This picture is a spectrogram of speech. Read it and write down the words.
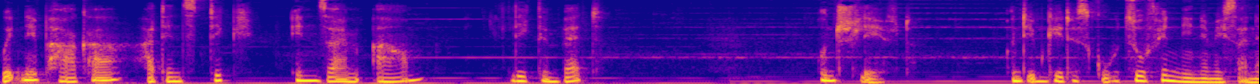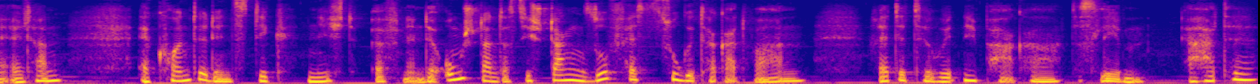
Whitney Parker hat den Stick in seinem Arm, liegt im Bett und schläft. Und ihm geht es gut. So finden ihn nämlich seine Eltern. Er konnte den Stick nicht öffnen. Der Umstand, dass die Stangen so fest zugetackert waren, rettete Whitney Parker das Leben. Er hatte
